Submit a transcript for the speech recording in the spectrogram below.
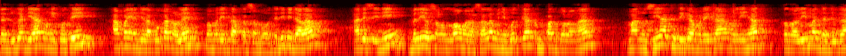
dan juga dia mengikuti apa yang dilakukan oleh pemerintah tersebut. Jadi di dalam hadis ini beliau Shallallahu Alaihi Wasallam menyebutkan empat golongan manusia ketika mereka melihat kezaliman dan juga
